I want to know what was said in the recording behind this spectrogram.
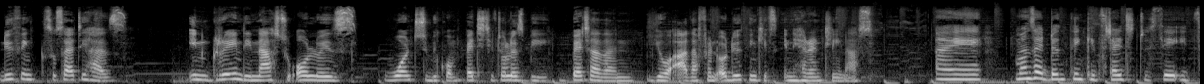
do you think society has ingrained in us to always want to be competitive to always be better than your other friend or do you think it's inherently in us I Monza, I don't think it's right to say it's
